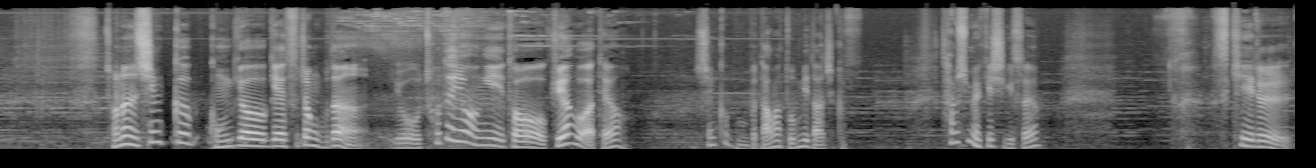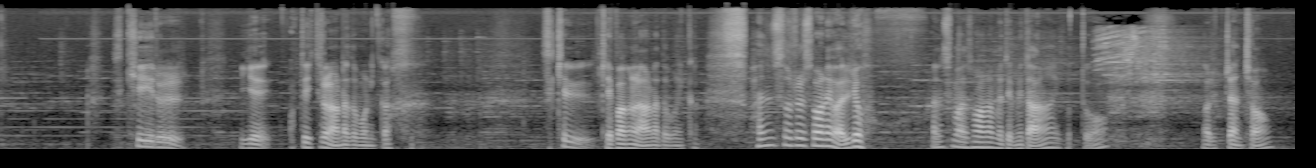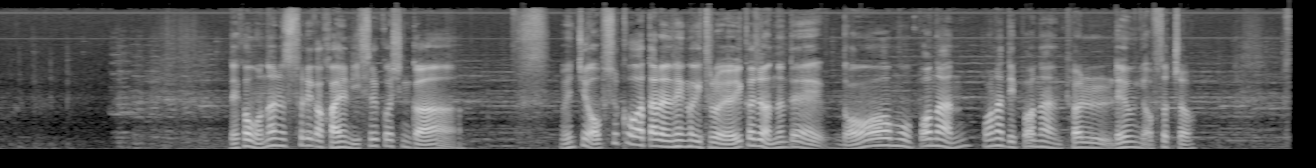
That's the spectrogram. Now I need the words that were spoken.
저는 신급 공격의 수정보다 요 초대형이 더 귀한 것 같아요. 신급 뭐 나만 돕니다 지금. 30몇 개씩 있어요? 스케일을 스케일을 이게 업데이트를 안 하다 보니까 스킬 개방을 안 하다 보니까 한 수를 소환해 완료 한 수만 소환하면 됩니다 이것도 어렵지 않죠 내가 원하는 스토리가 과연 있을 것인가 왠지 없을 것 같다는 생각이 들어요. 여기까지 왔는데 너무 뻔한, 뻔하디 뻔한 별 내용이 없었죠.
